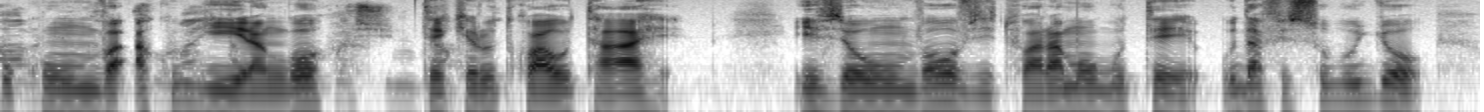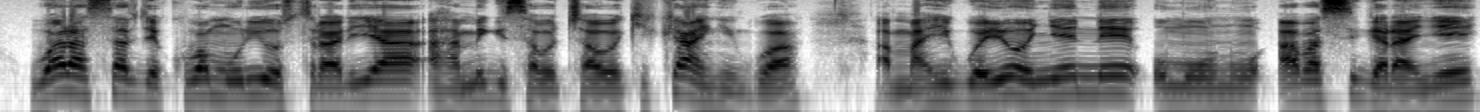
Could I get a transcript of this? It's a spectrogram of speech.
ukumva akubwira ngo tekera utwawe utahe. Ivyo wumva wovyitwaramo gute? Udafise uburyo? Warasavye kuba muri australia ahama igisabo cawe kikankigwa. Amahigwe yonyene umuntu aba asigaranye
